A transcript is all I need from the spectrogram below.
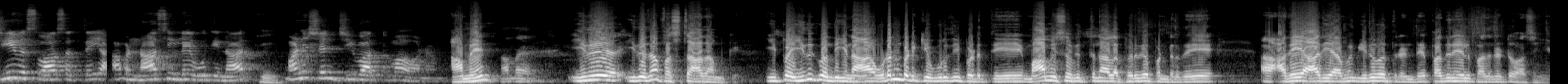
ஜீவ சுவாசத்தை அவன் நாசியிலே ஊதினார். மனுஷன் ஜீவாத்மா ஆனான் ஆமென். ஆமா இது இதுதான் ஃபர்ஸ்ட் ஆதாமுக்கு. இப்போ இதுக்கு வந்தீங்கன்னா உடன்படிக்கை உறுதிப்படுத்தி மாமிச வித்துனால பெருக பண்ணுறது அதே ஆதியாகமம் இருபத்தி ரெண்டு பதினேழு பதினெட்டு வாசிங்க.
